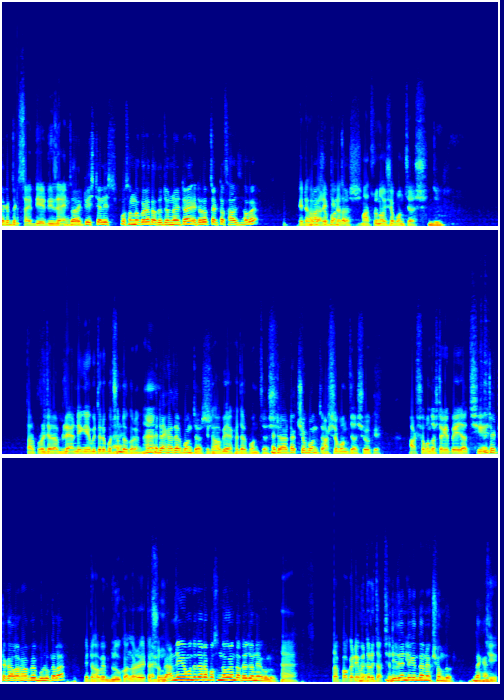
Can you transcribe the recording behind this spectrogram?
জ্যাকেট সাইড দিয়ে ডিজাইন যারা একটু স্টাইলিশ পছন্দ করে তাদের জন্য এটা। এটা হচ্ছে একটা সাইজ হবে। এটা হবে আরেকটা কালার মাত্র 950 জি। তারপরে যারা ব্র্যান্ডিং এর ভিতরে পছন্দ করেন হ্যাঁ। এটা 1050 এটা হবে 1050 এটা 150 850 ওকে 850 টাকা পেয়ে যাচ্ছি। এটা একটা কালার হবে ব্লু কালার এটা হবে ব্লু কালার এটা সুন্দর। ব্র্যান্ডিং এর মধ্যে যারা পছন্দ করেন তাদের জন্য এগুলো। হ্যাঁ। তার পকেটের ভিতরে চাচ্ছেন ডিজাইনটা কিন্তু অনেক সুন্দর। দেখেন। জি।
